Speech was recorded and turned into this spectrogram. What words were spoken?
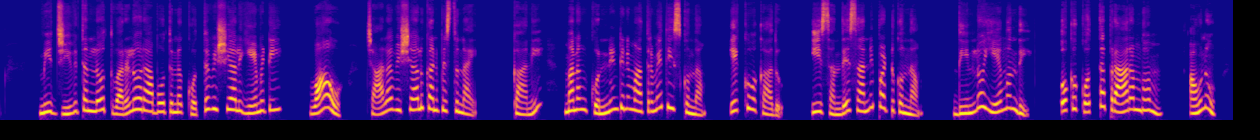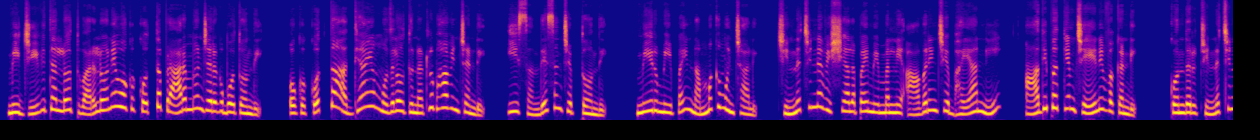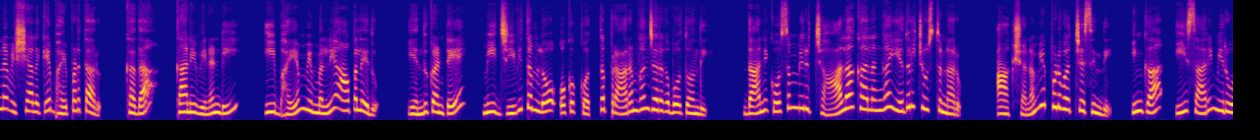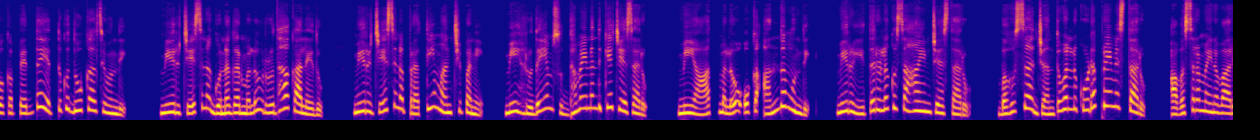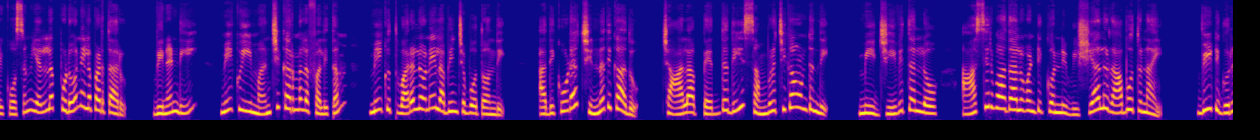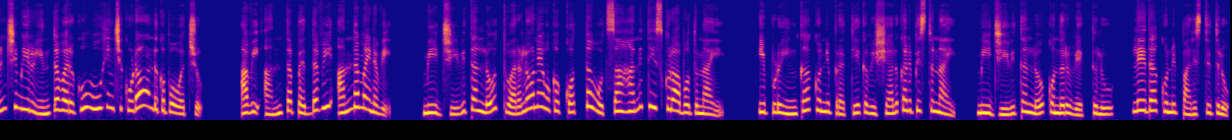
మీ జీవితంలో త్వరలో రాబోతున్న కొత్త విషయాలు ఏమిటి? వావ్! చాలా విషయాలు కనిపిస్తున్నాయి. కాని మనం కొన్నింటిని మాత్రమే తీసుకుందాం. ఎక్కువ కాదు. ఈ సందేశాన్ని పట్టుకుందాం. దీనిలో ఏముంది? ఒక కొత్త ప్రారంభం. అవును మీ జీవితంలో త్వరలోనే ఒక కొత్త ప్రారంభం జరగబోతోంది. ఒక కొత్త అధ్యాయం మొదలవుతున్నట్లు భావించండి. ఈ సందేశం చెప్తోంది. మీరు మీపై నమ్మకముంచాలి చిన్న చిన్న విషయాలపై మిమ్మల్ని ఆవరించే భయాన్ని ఆధిపత్యం చేయనివ్వకండి. కొందరు చిన్న చిన్న విషయాలకే భయపడతారు కదా? కాని వినండి ఈ భయం మిమ్మల్ని ఆపలేదు. ఎందుకంటే మీ జీవితంలో ఒక కొత్త ప్రారంభం జరగబోతోంది. దానికోసం మీరు చాలా కాలంగా ఎదురుచూస్తున్నారు ఆ క్షణం ఇప్పుడు వచ్చేసింది? ఇంకా ఈసారి మీరు ఒక పెద్ద ఎత్తుకు దూకాల్సి ఉంది. మీరు చేసిన గుణగర్మలు వృధా కాలేదు. మీరు చేసిన ప్రతి మంచి పని మీ హృదయం శుద్ధమైనందుకే చేశారు. మీ ఆత్మలో ఒక అందముంది మీరు ఇతరులకు సహాయం చేస్తారు. బహుశా జంతువులను కూడా ప్రేమిస్తారు. అవసరమైన వారి కోసం ఎల్లప్పుడూ నిలబడతారు. వినండి మీకు ఈ మంచి కర్మల ఫలితం మీకు త్వరలోనే లభించబోతోంది. అది కూడా చిన్నది కాదు చాలా పెద్దది సమృచిగా ఉంటుంది. మీ జీవితంలో ఆశీర్వాదాలు వంటి కొన్ని విషయాలు రాబోతున్నాయి. వీటి గురించి మీరు ఇంతవరకు ఊహించి కూడా ఉండకపోవచ్చు. అవి అంత పెద్దవి అందమైనవి. మీ జీవితంలో త్వరలోనే ఒక కొత్త ఉత్సాహాన్ని తీసుకురాబోతున్నాయి. ఇప్పుడు ఇంకా కొన్ని ప్రత్యేక విషయాలు కనిపిస్తున్నాయి. మీ జీవితంలో కొందరు వ్యక్తులు లేదా కొన్ని పరిస్థితులు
